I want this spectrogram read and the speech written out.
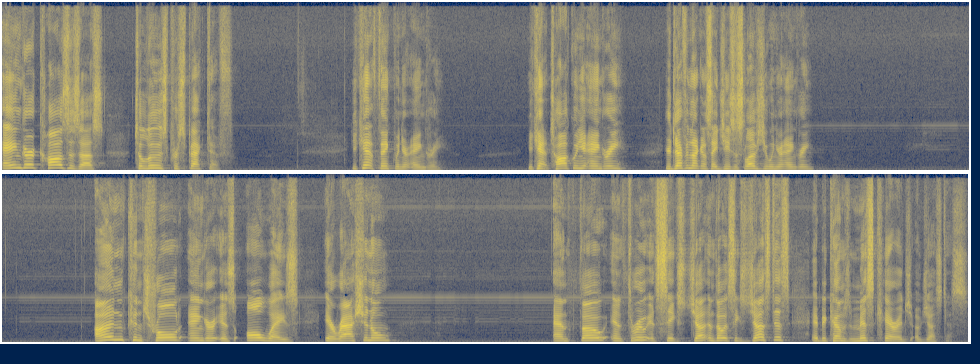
Anger causes us to lose perspective. You can't think when you're angry. You can't talk when you're angry. You're definitely not going to say Jesus loves you when you're angry. Uncontrolled anger is always irrational, and though and through it seeks ju- and though it seeks justice, it becomes miscarriage of justice.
